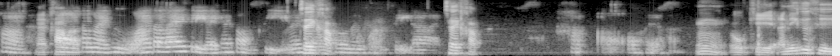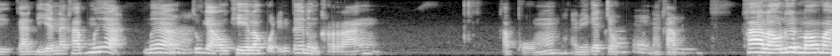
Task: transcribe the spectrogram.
ค่ะนะครับอ๋อแต่หมายถึงว่าจะไล่สีได้แค่สองสีไม่ใช่ครับเพิ่มเป็นสามสีได้ ใช่ครับค่ะอ๋อโอเคค่ะอืมโอเค อันนี้ก็คือการเดียนนะครับ เมื่อเมื่อค่ะทุกอย่างโอเคเรากด enter หนึ่งครั้ง ครับผมอันนี้ก็จบก็เสร็จนะครับ ถ้าเราเลื่อนเมาส์มา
